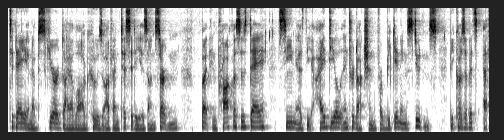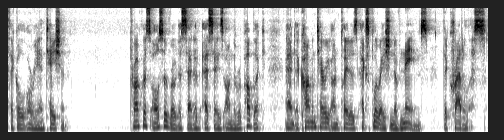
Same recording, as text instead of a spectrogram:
today an obscure dialogue whose authenticity is uncertain, but in Proclus's day seen as the ideal introduction for beginning students because of its ethical orientation. Proclus also wrote a set of essays on the Republic and a commentary on Plato's exploration of names, the Cratylus.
